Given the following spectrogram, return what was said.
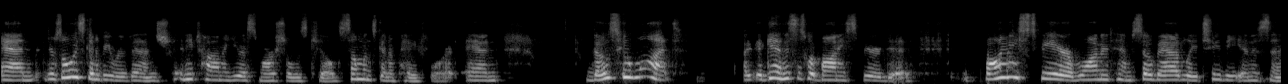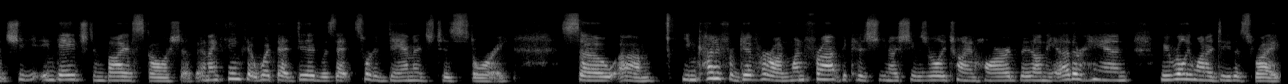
and there's always going to be revenge. Anytime a U.S. Marshal is killed, someone's going to pay for it. And those who want again, this is what Bonnie Speer did. Bonnie Speer wanted him so badly to be innocent. She engaged in bias scholarship. And I think that what that did was that sort of damaged his story. So um, you can kind of forgive her on one front because you know she was really trying hard. But on the other hand, we really want to do this right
